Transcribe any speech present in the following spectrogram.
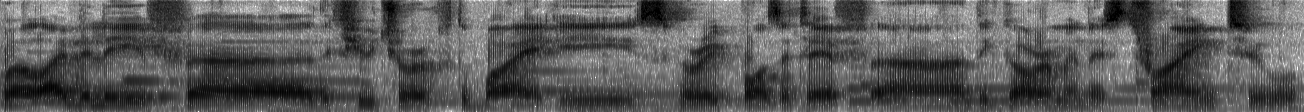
Well, I believe uh, the future of Dubai is very positive. Uh, the government is trying to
